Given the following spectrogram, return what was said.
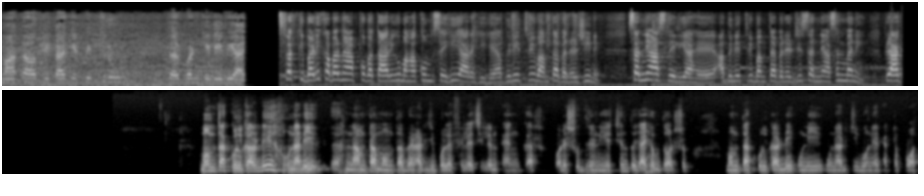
माता और पिता के पितृ तर्पण के लिए भी आई। इस वक्त की बड़ी खबर मैं आपको बता रही हूँ, महाकुंभ से ही आ रही है। अभिनेत्री ममता बनर्जी ने संन्यास ले लिया है। अभिनेत्री ममता बनर्जी संन्यासन बनी। प्रयाग মমতা কুলকার্নি, উনারই নামটা মমতা ব্যানার্জি বলে ফেলেছিলেন অ্যাঙ্কার, পরে শুধরে নিয়েছেন। তো যাই হোক দর্শক, মমতা কুলকার্নি, উনি উনার জীবনের একটা পথ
